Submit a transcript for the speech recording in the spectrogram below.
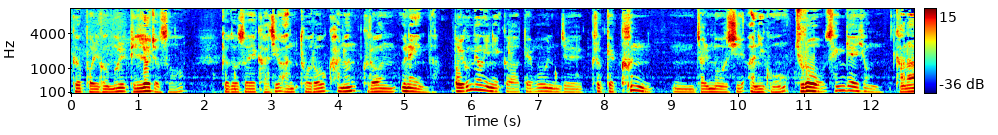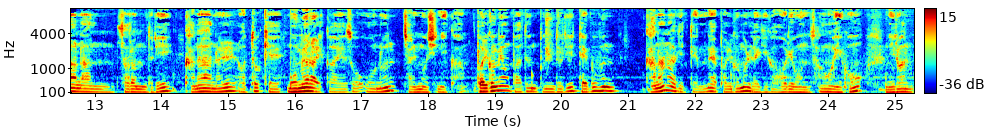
그 벌금을 빌려줘서 교도소에 가지 않도록 하는 그런 은행입니다. 벌금형이니까 대부분 이제 그렇게 큰 음, 잘못이 아니고 주로 생계형 가난한 사람들이 가난을 어떻게 모면할까 해서 오는 잘못이니까 벌금형 받은 분들이 대부분 가난하기 때문에 벌금을 내기가 어려운 상황이고 이런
